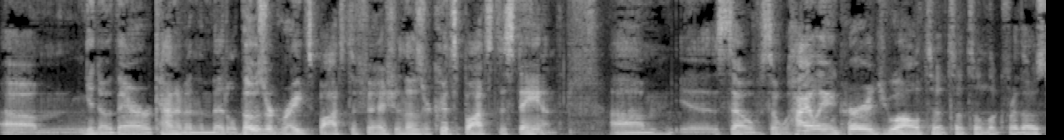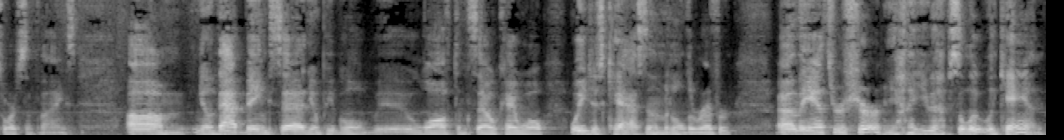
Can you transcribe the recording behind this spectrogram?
um, you know, they're kind of in the middle. Those are great spots to fish and those are good spots to stand. Um, so, so highly encourage you all to, to, to look for those sorts of things. Um, you know, that being said, you know, people will often say, okay, well, we just cast in the middle of the river? And the answer is sure. Yeah, you absolutely can.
